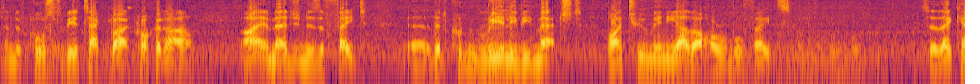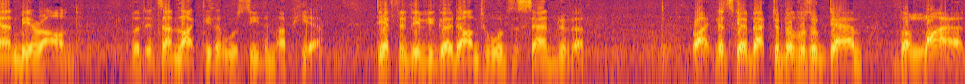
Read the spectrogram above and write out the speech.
And of course, to be attacked by a crocodile, I imagine, is a fate uh, that couldn't really be matched by too many other horrible fates. So they can be around, but it's unlikely that we'll see them up here. Definitely if you go down towards the Sand River. Right, let's go back to Buffelshoek Dam. The lion,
